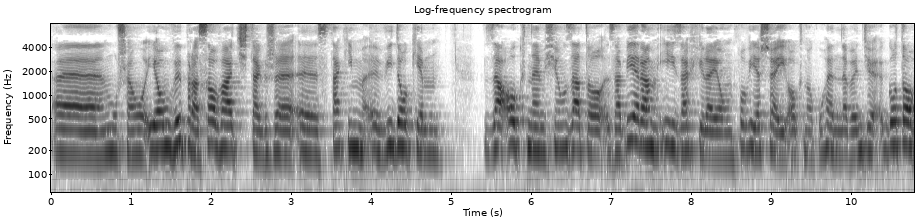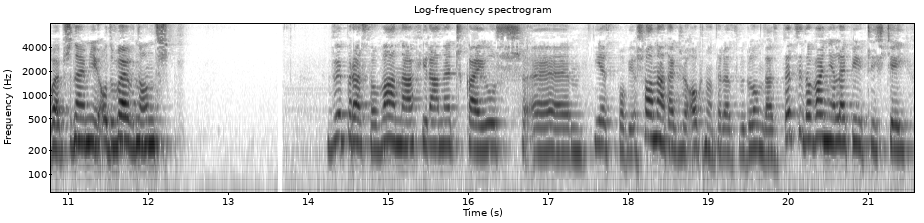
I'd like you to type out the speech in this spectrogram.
E, muszę ją wyprasować, także e, z takim widokiem za oknem się za to zabieram i za chwilę ją powieszę i okno kuchenne będzie gotowe, przynajmniej od wewnątrz. Wyprasowana firaneczka już jest powieszona, także okno teraz wygląda zdecydowanie lepiej, czyściej,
